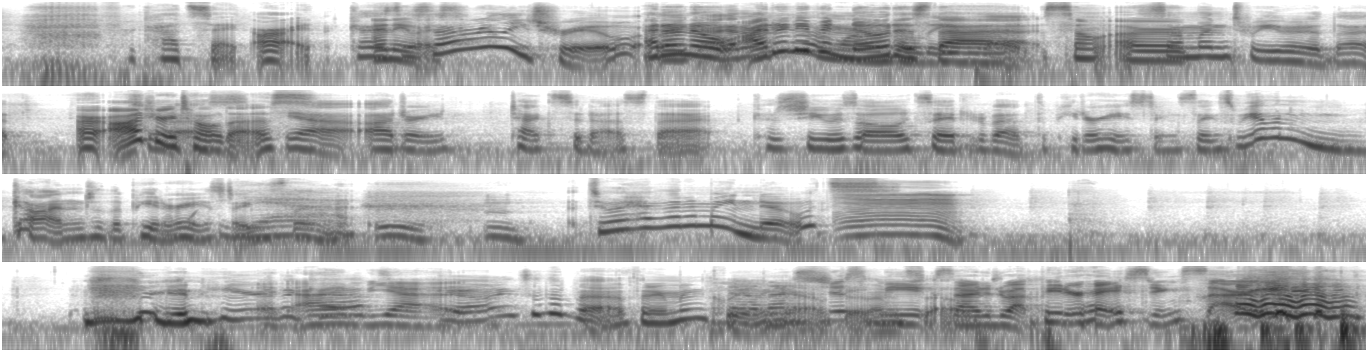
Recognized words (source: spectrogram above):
For God's sake! All right. Guys, Anyways, is that really true? I don't know. Like, I, didn't even wanna notice believe that. Some or, Someone tweeted that. or Audrey to told us. Yeah, Audrey texted us that because she was all excited about the Peter Hastings things. We haven't gotten to the Peter Hastings Yeah. thing. Ooh. Do I have that in my notes? Mm. you can hear Like, the I'm- cats yeah. going to the bathroom and cleaning No, cleaning that's after just me themselves. excited about Peter Hastings. Sorry.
